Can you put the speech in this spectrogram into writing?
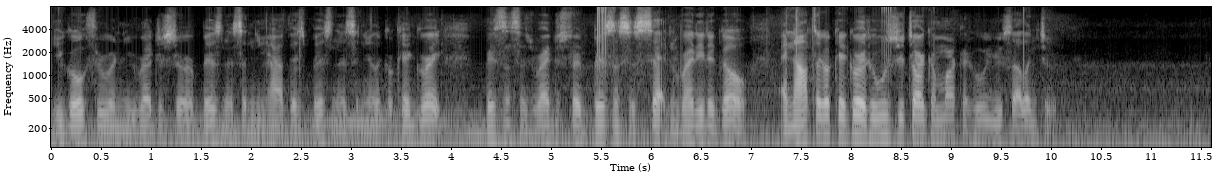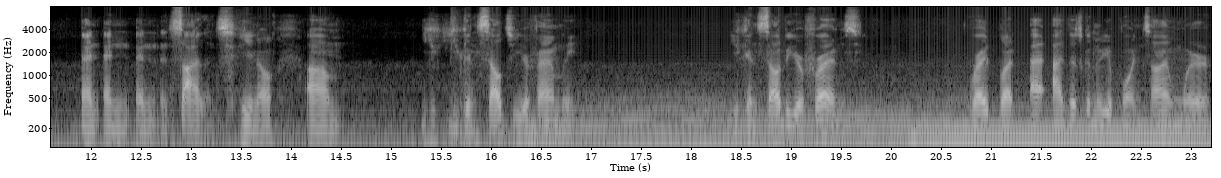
You go through and you register a business and you have this business and you're like, okay, great. Business is registered, business is set and ready to go. And now it's like, okay, great. Who's your target market? Who are you selling to? And, and, and, and silence, you know? Um, you, you can sell to your family. You can sell to your friends, right? But there's going to be a point in time where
